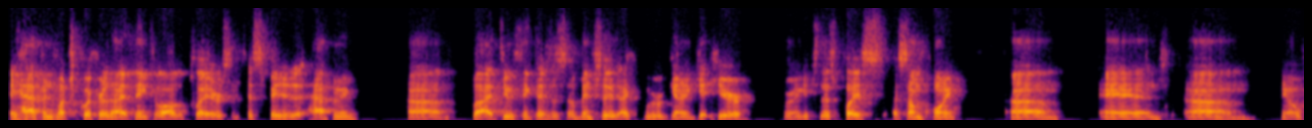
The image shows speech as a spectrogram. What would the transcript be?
It happened much quicker than I think a lot of the players anticipated it happening. Um, but I do think this is eventually like we were going to get here. We are going to get to this place at some point. Um, and um, you know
